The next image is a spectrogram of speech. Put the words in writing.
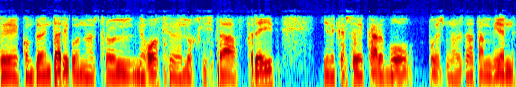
eh, complementario con nuestro negocio de logista freight. Y en el caso de Carbo pues nos da también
